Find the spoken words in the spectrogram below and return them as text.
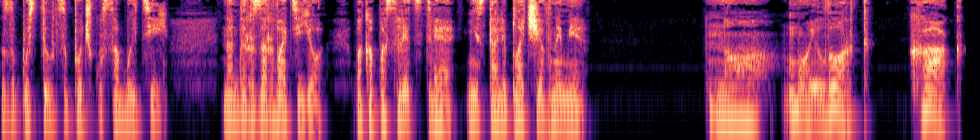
запустил цепочку событий. Надо разорвать ее, пока последствия не стали плачевными. «Но, мой лорд, как?»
